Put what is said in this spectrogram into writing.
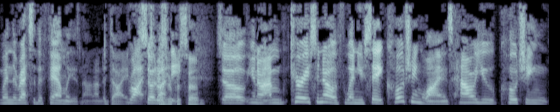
when the rest of the family is not on a diet, Right. so to Hundred speak. percent. So, you know, I'm curious to know if when you say coaching wise, how are you coaching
